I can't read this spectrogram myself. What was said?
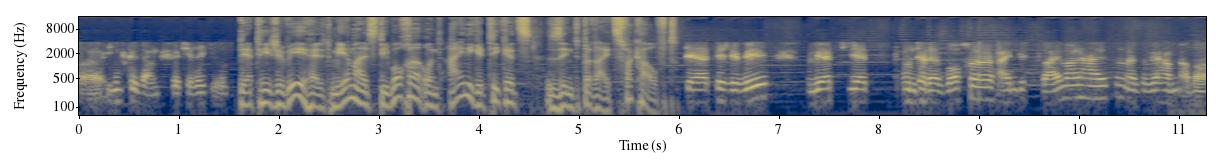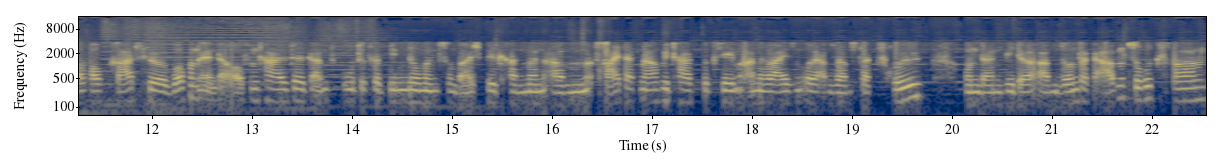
äh, insgesamt für die Region. Der TGW hält mehrmals die Woche und einige Tickets sind bereits verkauft. Der TGW wird jetzt unter der Woche ein bis zweimal halten. Also wir haben aber auch gerade für Wochenendeaufenthalte ganz gute Verbindungen. Zum Beispiel kann man am Freitagnachmittag bequem anreisen oder am Samstag früh und dann wieder am Sonntagabend zurückfahren.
